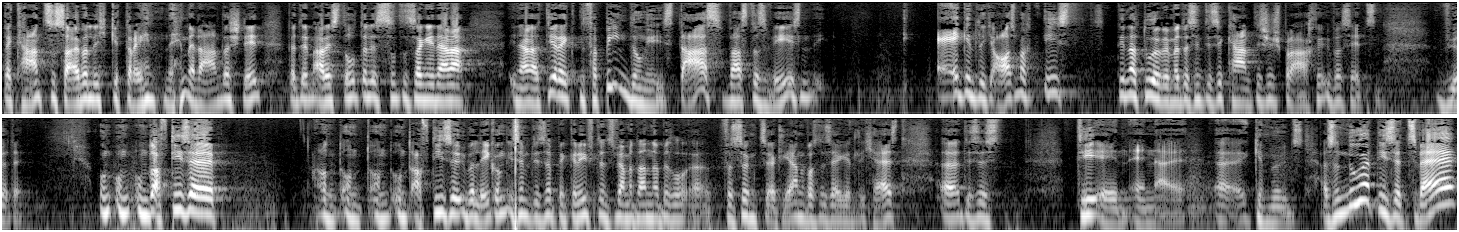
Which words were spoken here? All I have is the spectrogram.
bei Kant so säuberlich getrennt nebeneinander steht, bei dem Aristoteles sozusagen in einer, in einer direkten Verbindung ist. Das, was das Wesen eigentlich ausmacht, ist die Natur, wenn man das in diese kantische Sprache übersetzen würde. Und, und, und auf diese und, und, und, und auf diese Überlegung ist eben dieser Begriff, den werden wir dann ein bisschen äh, versuchen zu erklären, was das eigentlich heißt, äh, dieses TNN äh, gemünzt. Also nur diese zwei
